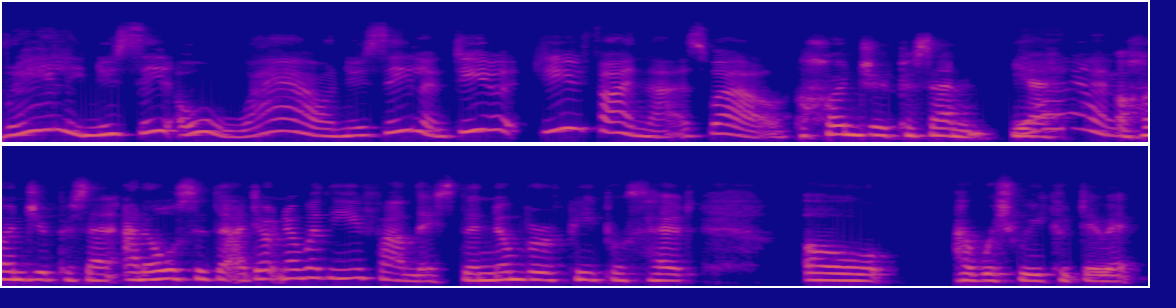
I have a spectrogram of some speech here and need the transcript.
really? New zealand oh wow new zealand. Do you do you find that as well? A hundred percent yeah. a hundred percent. And also that i don't know whether you found this the number of people said oh i wish we could do it.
